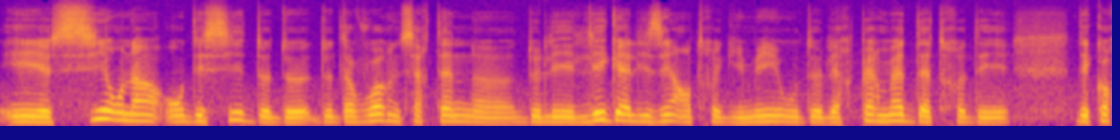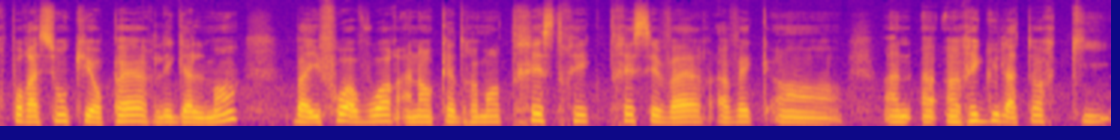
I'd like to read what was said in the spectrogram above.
Et si on, a, on décide d'avoir de, une certaine, de les légaliser entre guillemets ou de leur permettre d'être des, des, corporations qui opèrent légalement, ben, il faut avoir un encadrement très strict, très sévère avec un, un, un régulateur qui,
